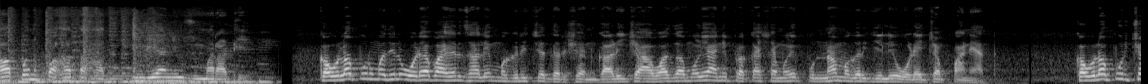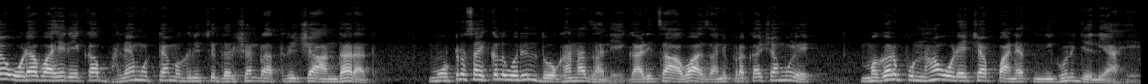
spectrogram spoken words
आपण पाहत आहात इंडिया न्यूज मराठी. कौलापूरमधील ओढ्याबाहेर झाले मगरीचे दर्शन. गाडीच्या आवाजामुळे आणि प्रकाशामुळे पुन्हा मगर गेली ओढ्याच्या पाण्यात. कौलापूरच्या ओढ्याबाहेर एका भल्या मोठ्या मगरीचे दर्शन रात्रीच्या अंधारात मोटरसायकलवरील दोघांना झाले. गाडीचा आवाज आणि प्रकाशामुळे मगर पुन्हा ओढ्याच्या पाण्यात निघून गेली आहे.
